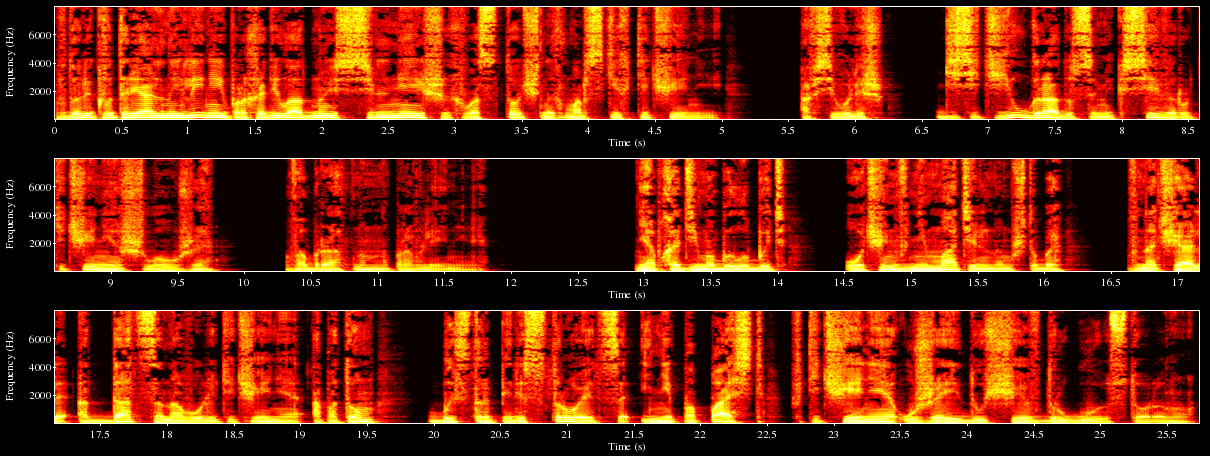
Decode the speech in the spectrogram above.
Вдоль экваториальной линии проходило одно из сильнейших восточных морских течений, а всего лишь десятью градусами к северу течение шло уже в обратном направлении. Необходимо было быть очень внимательным, чтобы вначале отдаться на волю течения, а потом быстро перестроиться и не попасть в течение, уже идущее в другую сторону.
